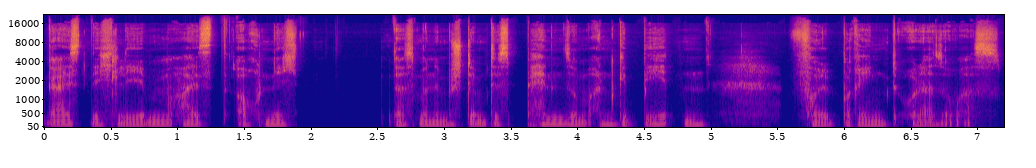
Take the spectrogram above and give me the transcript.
geistlich leben heißt auch nicht, dass man ein bestimmtes Pensum an Gebeten vollbringt oder sowas.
